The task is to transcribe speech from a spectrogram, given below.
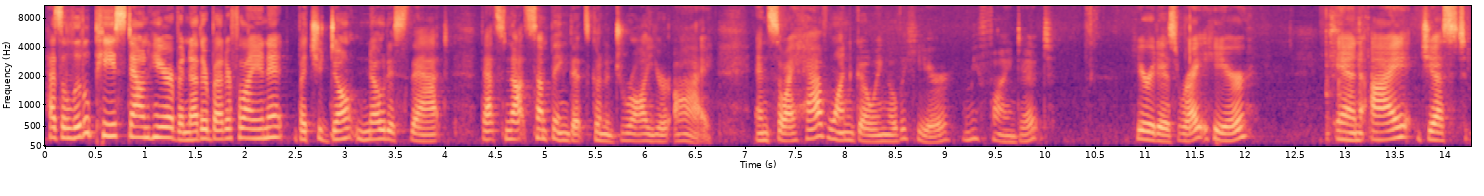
has a little piece down here of another butterfly in it, but you don't notice that. That's not something that's gonna draw your eye. And so I have one going over here. Let me find it. Here it is right here. And I just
